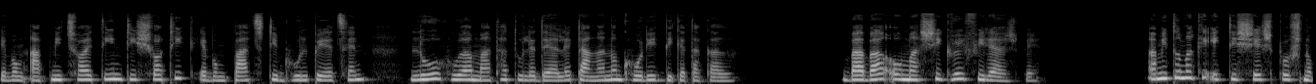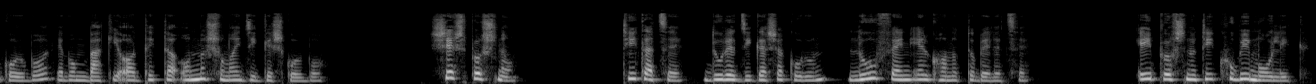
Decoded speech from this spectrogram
এবং আপনি ছয়, তিনটি সঠিক এবং পাঁচটি ভুল পেয়েছেন। লু হুয়া মাথা তুলে দেয়ালে টাঙানো ঘড়ির দিকে তাকাল। বাবা ও মা শীঘ্রই ফিরে আসবে। আমি তোমাকে একটি শেষ প্রশ্ন করব এবং বাকি অর্ধেকটা অন্য সময় জিজ্ঞেস করব। শেষ প্রশ্ন। ঠিক আছে, দূরে জিজ্ঞাসা করুন। লু ফেং এর ঘনত্ব বেড়েছে। এই প্রশ্নটি খুবই মৌলিক।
